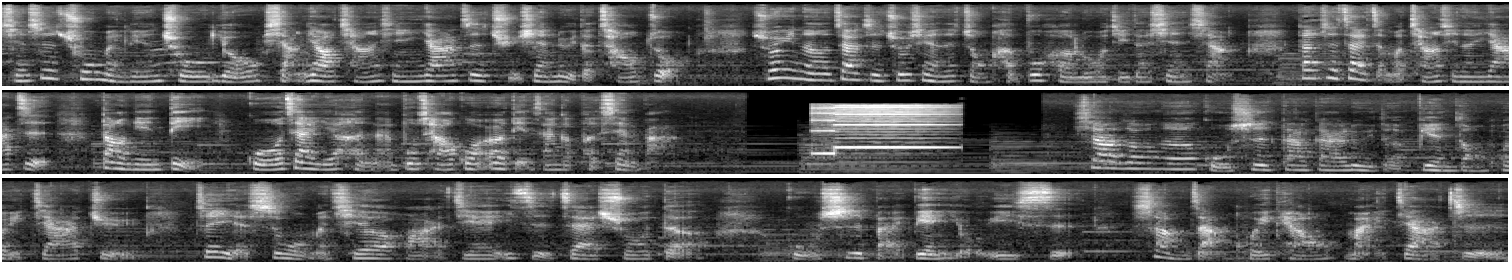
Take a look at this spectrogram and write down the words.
显示出美联储有想要强行压制曲线率的操作，所以呢，暂时出现这种很不合逻辑的现象。但是再怎么强行的压制，到年底国债也很难不超过二点三个 percent 吧。下周呢，股市大概率的变动会加剧，这也是我们七二华尔街一直在说的，股市百变有意思，上涨回调买价值，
